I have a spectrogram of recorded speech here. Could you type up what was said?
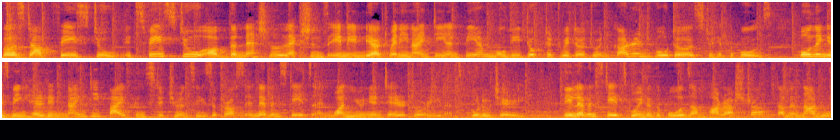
First up, Phase 2. It's Phase 2 of the national elections in India 2019 and PM Modi took to Twitter to encourage voters to hit the polls. Polling is being held in 95 constituencies across 11 states and one union territory, that's Puducherry. The 11 states going to the polls are Maharashtra, Tamil Nadu,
